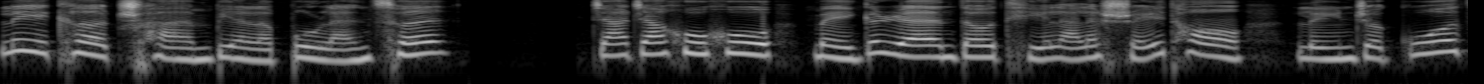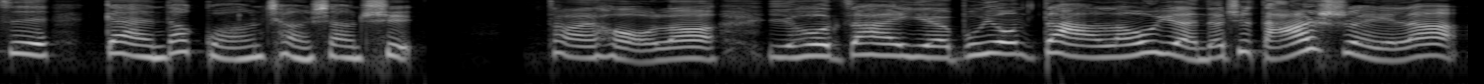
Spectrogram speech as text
立刻传遍了布兰村，家家户户每个人都提来了水桶，拎着锅子赶到广场上去。太好了，以后再也不用大老远的去打水了。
